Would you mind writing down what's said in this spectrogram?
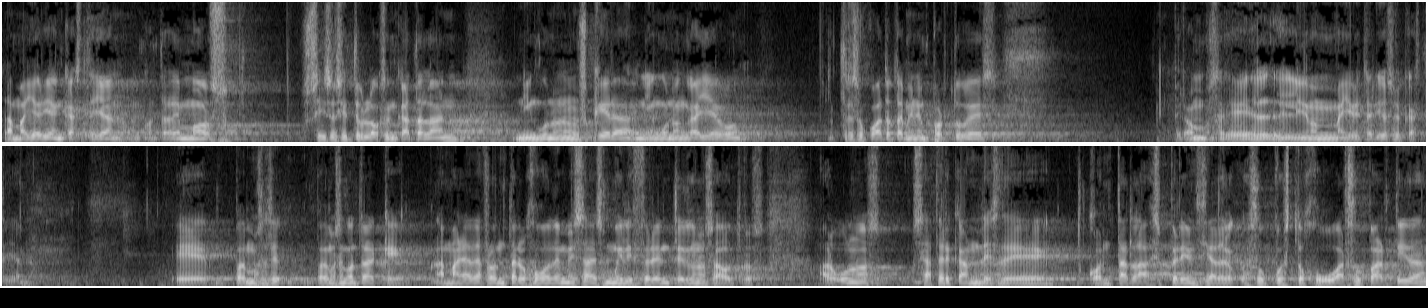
La mayoría en castellano. Encontraremos seis o siete blogs en catalán, ninguno en euskera, ninguno en gallego, tres o cuatro también en portugués, pero vamos, el, idioma mayoritario es el castellano. Eh, podemos, podemos, encontrar que la manera de afrontar el juego de mesa es muy diferente de unos a otros. Algunos se acercan desde contar la experiencia de lo que ha supuesto jugar su partida.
